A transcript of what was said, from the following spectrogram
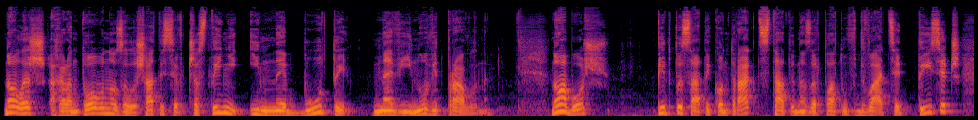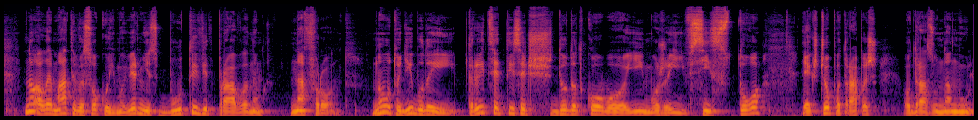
ну але ж гарантовано залишатися в частині і не бути на війну відправленим. Ну або ж підписати контракт, стати на зарплату в 20 тисяч, ну але мати високу ймовірність бути відправленим на фронт. Ну тоді буде і 30 тисяч додатково, і може і всі 100, якщо потрапиш одразу на нуль.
